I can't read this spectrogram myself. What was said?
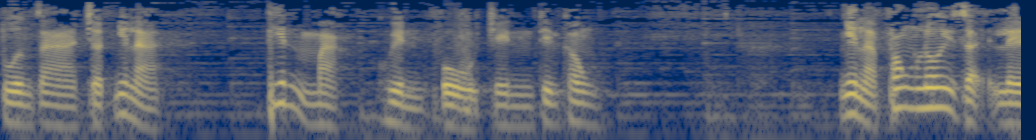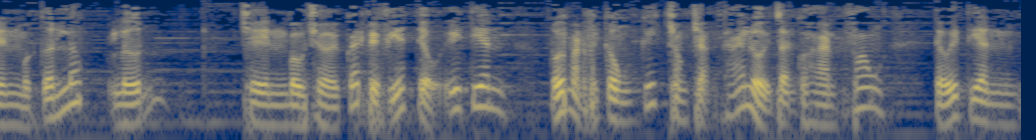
tuôn ra chợt như là thiên mạc huyền phù trên thiên không. Như là phong lôi dậy lên một cơn lốc lớn trên bầu trời quét về phía tiểu y tiên, đối mặt với công kích trong trạng thái nổi giận của Hàn Phong, tiểu y tiên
